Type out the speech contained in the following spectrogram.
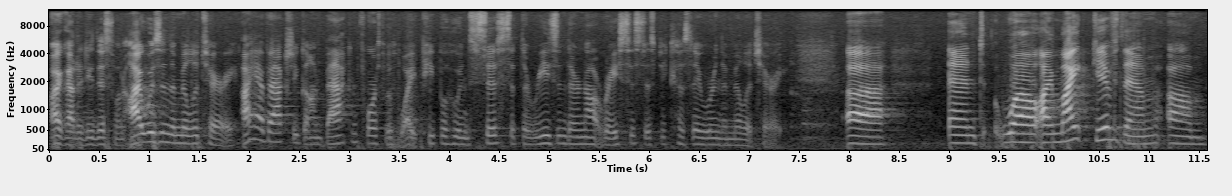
I got to do this one. I was in the military. I have actually gone back and forth with white people who insist that the reason they're not racist is because they were in the military. Uh, and while I might give them, um,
